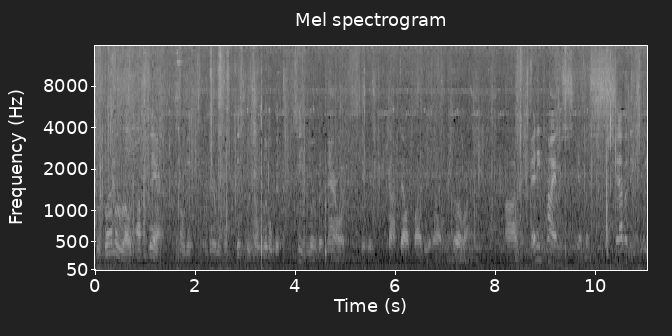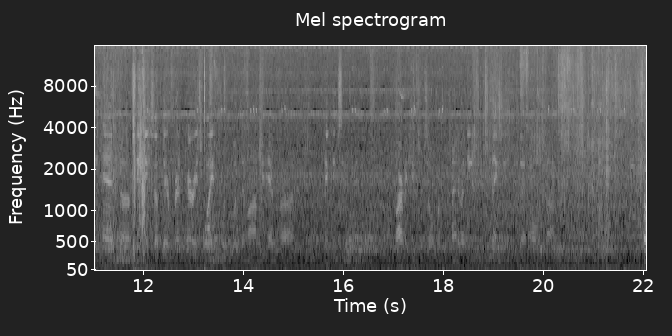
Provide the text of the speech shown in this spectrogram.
the Burma Road up there. So that there was a, this was a little bit, seemed a little bit narrower. It was chopped out by the Atlantic Shore Line. Uh, many times in the 70s, we had uh, picnics up there. Fred Perry's wife would put them on. We'd have uh, picnics and, and barbecues and so forth. Kind of a neat thing. That all the time. So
